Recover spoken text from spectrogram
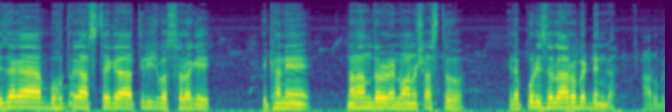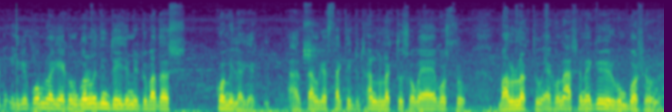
এই জায়গা বহুত আগে আজ থেকে তিরিশ বছর আগে এখানে নানান ধরনের মানুষ আসতো। এটা পরিচয় হলো আরবের ডেঙ্গা। আরও বেটা কম লাগে এখন গরমের দিন তো এই জন্য একটু বাতাস কমই লাগে আর কি। আর তাল গাছ থাকতে একটু ঠান্ডা লাগতো সবাই আয় বসতো ভালো লাগতো। এখন আসে না কেউ এরকম বসেও না।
